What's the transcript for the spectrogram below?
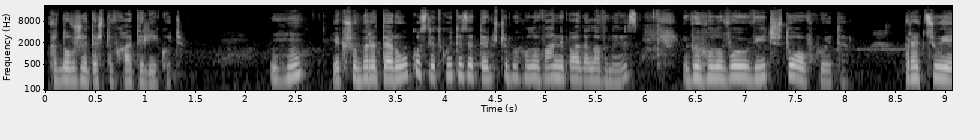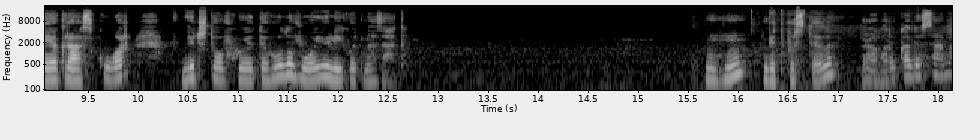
продовжуєте штовхати лікоть. Угу. Якщо берете руку, слідкуйте за тим, щоб голова не падала вниз, і ви головою відштовхуєте. Працює якраз кор, відштовхуєте головою лікоть назад. Угу. Відпустили. Права рука до себе.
